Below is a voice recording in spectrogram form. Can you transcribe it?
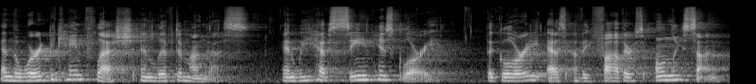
And the Word became flesh and lived among us, and we have seen his glory, the glory as of a Father's only Son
